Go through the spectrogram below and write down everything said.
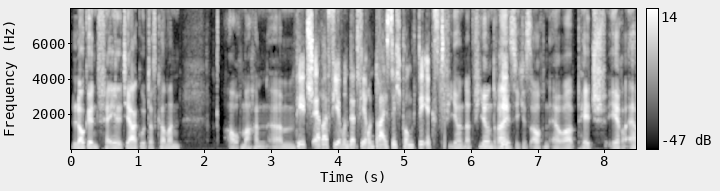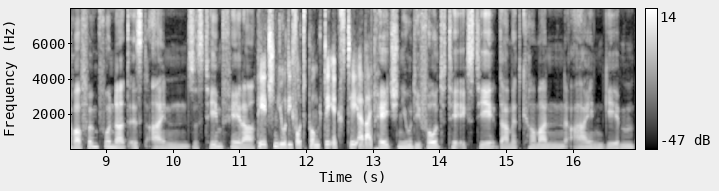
Login failed. Ja gut, das kann man auch machen. Ähm, Page Error 434.txt, 434 ist auch ein Error. Page Error, Error 500 ist ein Systemfehler. Page New Default.txt Page New Default TXT, damit kann man eingeben,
